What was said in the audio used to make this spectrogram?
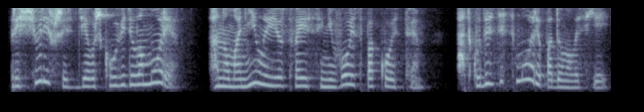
Прищурившись, девушка увидела море. Оно манило ее своей синевой и спокойствием. «Откуда здесь море?» – подумалось ей.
